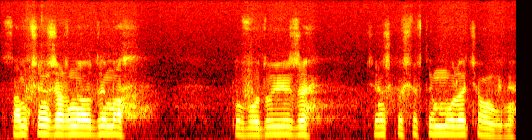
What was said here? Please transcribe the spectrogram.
Sam ciężar neodyma powoduje, że ciężko się w tym mule ciągnie.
